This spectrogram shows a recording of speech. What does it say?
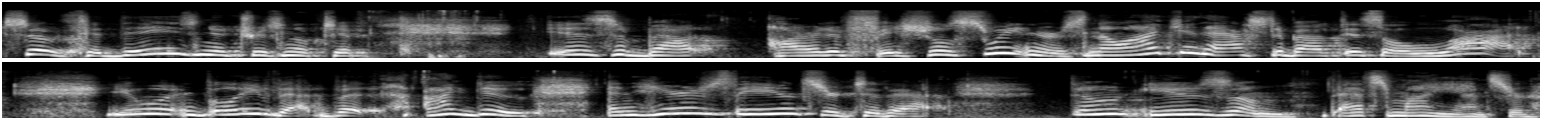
so today's nutritional tip is about artificial sweeteners. Now, I get asked about this a lot. You wouldn't believe that, but I do. And here's the answer to that don't use them. That's my answer.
